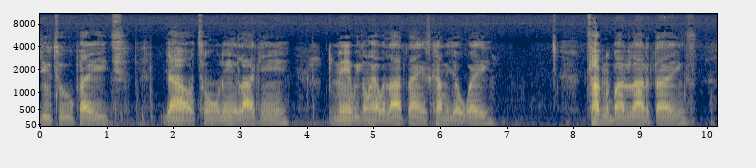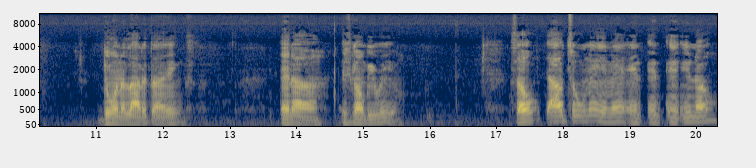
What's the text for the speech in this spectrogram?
YouTube page. Y'all tune in, lock in. Man, we gonna have a lot of things coming your way. Talking about a lot of things. Doing a lot of things. And uh it's gonna be real. So y'all tune in, man, and and, and you know,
